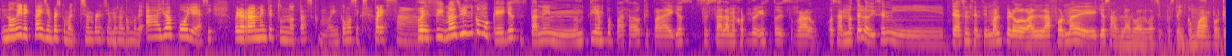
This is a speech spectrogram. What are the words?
No directa y siempre es como, el- siempre, siempre son como de, ah, yo apoyo y así, pero realmente tú notas como en cómo se expresa. Pues sí, más bien como que ellos están en un tiempo pasado que para ellos, pues a lo mejor esto es raro. O sea, no te lo dicen y te hacen sentir mal, pero a la forma de ellos hablar o algo así, pues te incomodan porque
